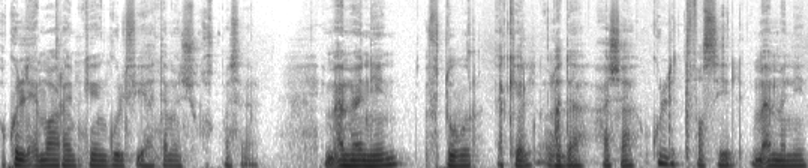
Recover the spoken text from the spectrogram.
وكل عمارة يمكن نقول فيها ثمان شقق مثلا. مأمنين فطور أكل غداء عشاء كل التفاصيل مأمنين.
